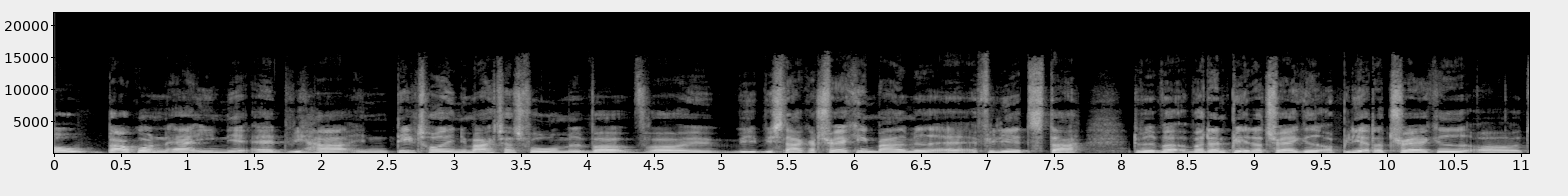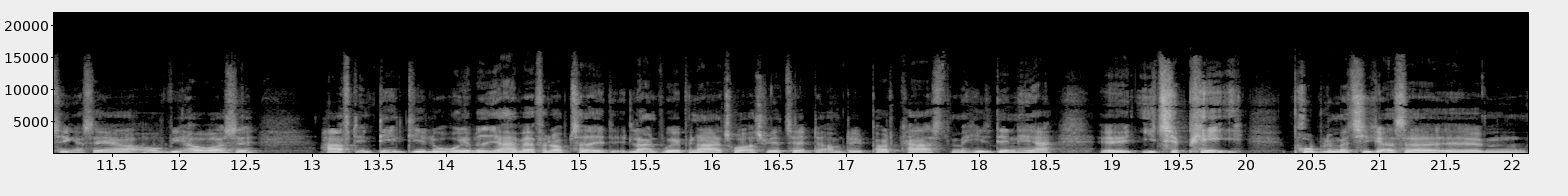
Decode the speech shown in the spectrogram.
Og baggrunden er egentlig, at vi har en del tråd inde i markedsforummet, hvor, hvor øh, vi, vi snakker tracking meget med affiliates, der, du ved, hvordan bliver der tracket, og bliver der tracket, og ting og sager, og vi har jo også haft en del dialog, jeg ved, jeg har i hvert fald optaget et, et langt webinar, jeg tror også, vi har talt om det i podcast, med hele den her øh, ITP, problematik, altså øhm,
